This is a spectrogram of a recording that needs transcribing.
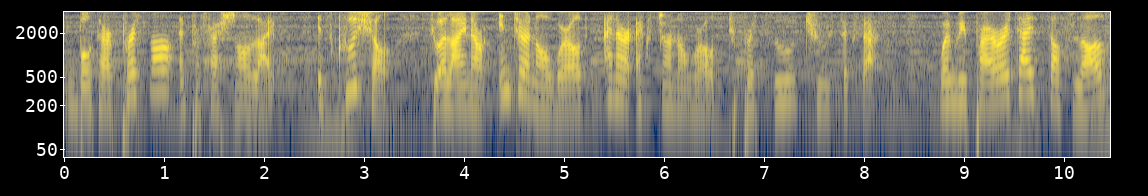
in both our personal and professional lives. It's crucial to align our internal world and our external world to pursue true success. When we prioritize self love,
